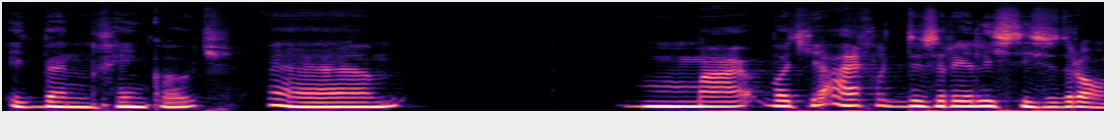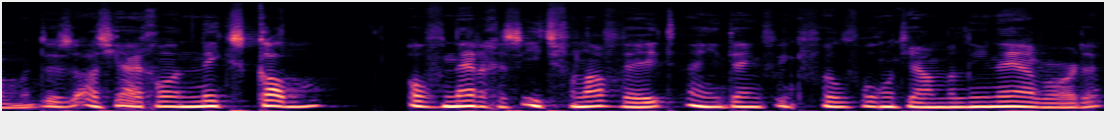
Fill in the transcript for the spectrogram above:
ik ben geen coach. Ehm, maar wat je eigenlijk dus realistische dromen. Dus als jij gewoon niks kan of nergens iets vanaf weet en je denkt ik wil volgend jaar miljonair worden.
